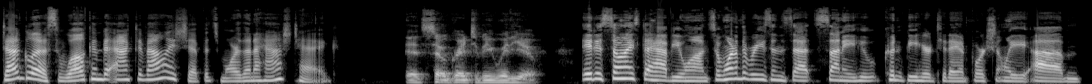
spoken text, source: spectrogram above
Douglas, welcome to Active Allyship. It's more than a hashtag. It's so great to be with you. It is so nice to have you on. So one of the reasons that Sunny, who couldn't be here today, unfortunately, um,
